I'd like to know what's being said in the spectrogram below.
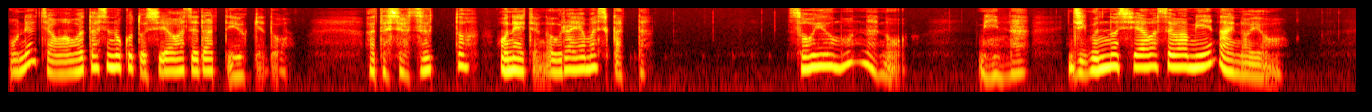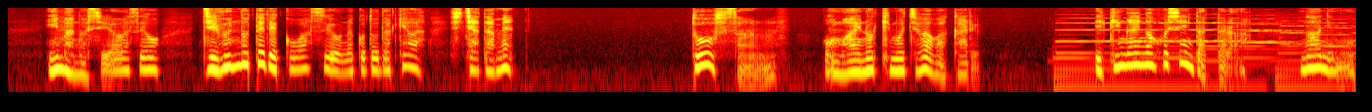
お姉ちゃんは私のこと幸せだって言うけど私はずっとお姉ちゃんが羨ましかった。そういうもんなの。みんな自分の幸せは見えないのよ。今の幸せを自分の手で壊すようなことだけはしちゃダメ。父さんお前の気持ちはわかる。生きがいが欲しいんだったら何も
